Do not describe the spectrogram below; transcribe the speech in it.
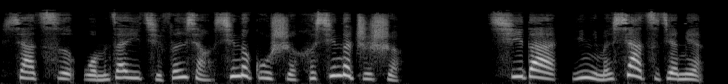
下次我们再一起分享新的故事和新的知识，期待与你们下次见面。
